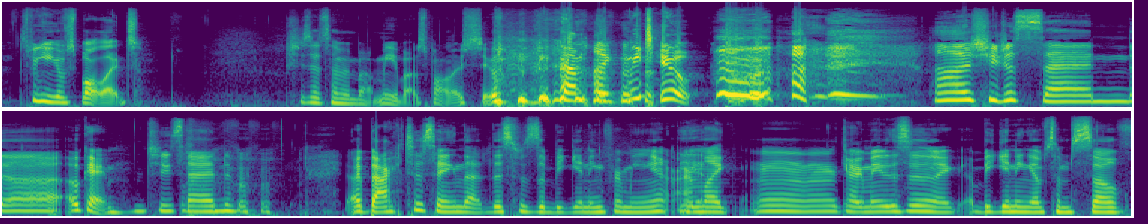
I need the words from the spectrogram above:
Speaking of spotlights, she said something about me about spoilers too. I'm like, me too. Uh, she just said, uh, okay. She said, uh, back to saying that this was the beginning for me. I'm Yeah. like, mm, okay, maybe this is like a beginning of some self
